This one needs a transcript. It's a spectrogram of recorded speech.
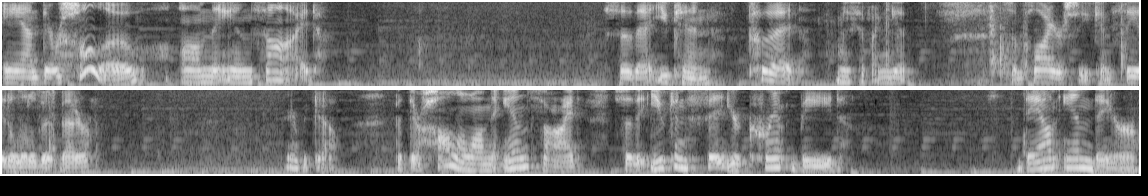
and they're hollow on the inside so that you can put, let me see if I can get some pliers so you can see it a little bit better. There we go. But they're hollow on the inside so that you can fit your crimp bead down in there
